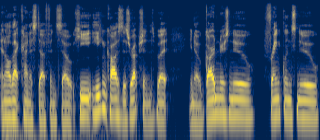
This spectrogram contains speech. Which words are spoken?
and all that kind of stuff. And so he he can cause disruptions. But you know, Gardner's new, Franklin's new.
